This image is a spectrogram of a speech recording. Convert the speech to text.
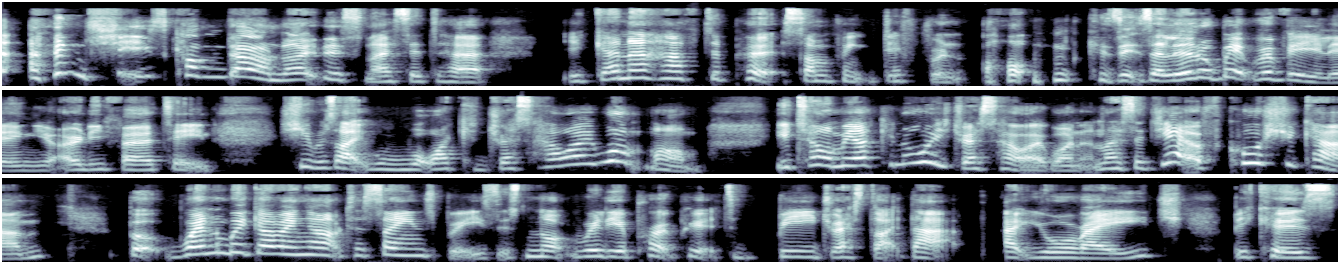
and she's come down like this. And I said to her, you're gonna have to put something different on because it's a little bit revealing. You're only 13. She was like, Well, I can dress how I want, mom. You told me I can always dress how I want. And I said, Yeah, of course you can. But when we're going out to Sainsbury's, it's not really appropriate to be dressed like that at your age because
